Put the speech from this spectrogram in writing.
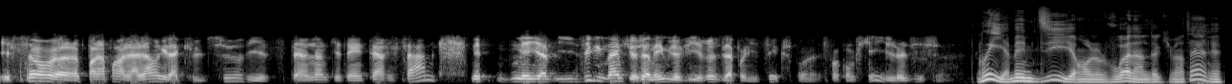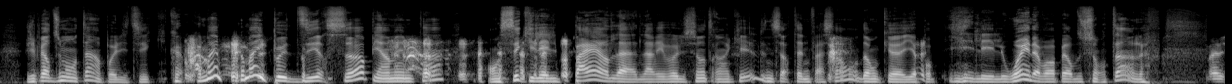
Et ça, euh, par rapport à la langue et la culture, c'était un homme qui était intarissable. Mais, il, dit lui-même qu'il n'a jamais eu le virus de la politique. C'est pas, pas compliqué. Il le dit, ça. Oui, il a même dit, on le voit dans le documentaire, j'ai perdu mon temps en politique. Comment, comment il peut dire ça, puis en même temps, on sait qu'il est le père de la, Révolution tranquille, d'une certaine façon, donc euh, il, a pas, il est loin d'avoir perdu son temps. Là. Ben,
